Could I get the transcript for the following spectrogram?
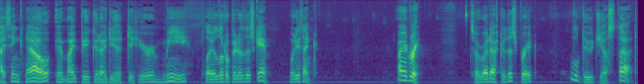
I think now it might be a good idea to hear me play a little bit of this game. What do you think? I agree. So right after this break, we'll do just that.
